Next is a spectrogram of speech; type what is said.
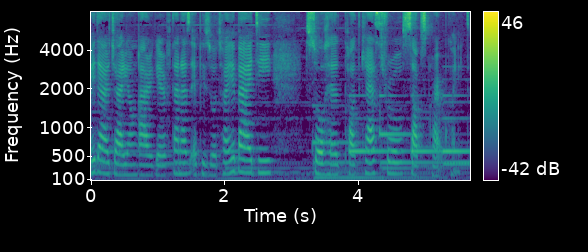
برای در جریان قرار گرفتن از اپیزودهای بعدی سوهل پادکست رو سابسکرایب کنید.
